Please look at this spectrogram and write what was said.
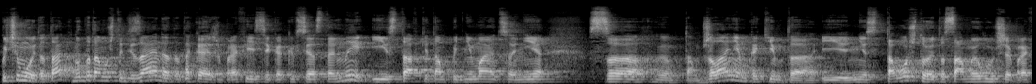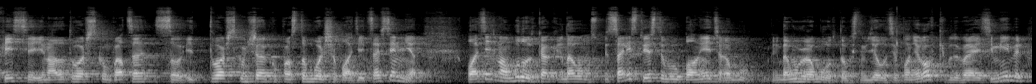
Почему Это так? Ну, потому что дизайн это такая же профессия, как и все остальные, и ставки там поднимаются не с э, там, желанием каким-то и не с того, что это самая лучшая профессия и надо творческому процессу и творческому человеку просто больше платить. Совсем нет. Платить вам будут как рядовому специалисту, если вы выполняете рабу, рядовую работу, допустим, делаете планировки, подбираете мебель.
